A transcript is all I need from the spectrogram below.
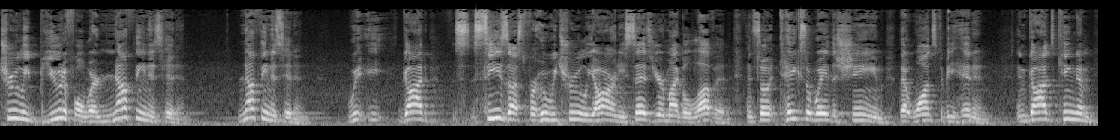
truly beautiful where nothing is hidden. Nothing is hidden. We, God sees us for who we truly are, and He says, You're my beloved. And so it takes away the shame that wants to be hidden. And God's kingdom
